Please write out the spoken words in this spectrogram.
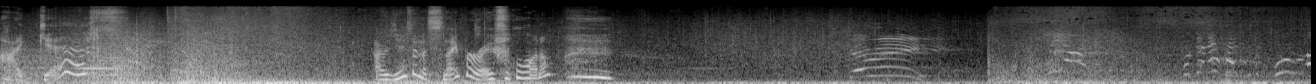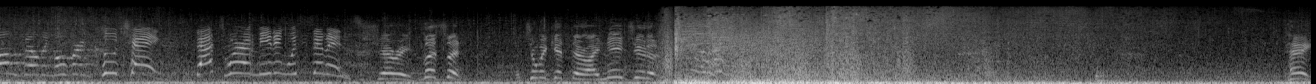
I guess. I was using a sniper rifle on him. Sherry! We're gonna head to the Wu Lung building over in Kuchang! That's where I'm meeting with Simmons! Sherry, listen! Until we get there, I need you to... Hey!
